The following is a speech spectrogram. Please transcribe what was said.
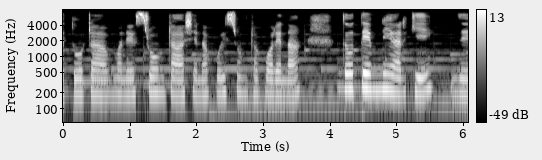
এতটা মানে শ্রমটা আসে না, পরিশ্রমটা পড়ে না। তো তেমনি আর কি যে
